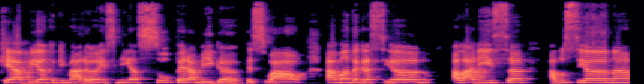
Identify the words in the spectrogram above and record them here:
que é a Bianca Guimarães, minha super amiga pessoal, a Amanda Graciano, a Larissa, a Luciana,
